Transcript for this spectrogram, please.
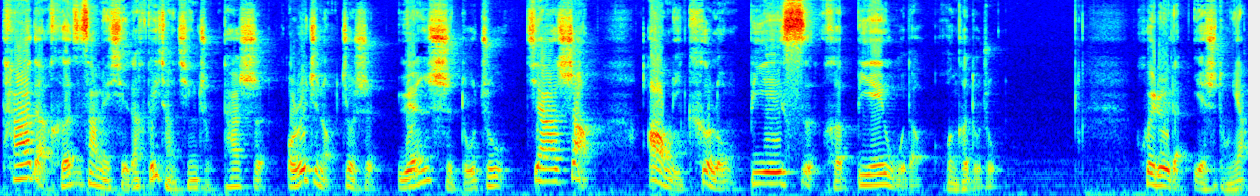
它的盒子上面写的非常清楚，它是 original，就是原始毒株加上奥米克戎 BA 四和 BA 五的混合毒株。辉瑞的也是同样，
